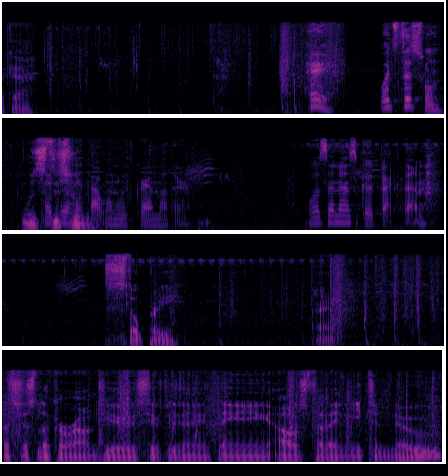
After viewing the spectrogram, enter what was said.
Okay. Hey, what's this one? What's I this painted one? that one with grandmother. Wasn't as good back then. Still pretty. Alright. Let's just look around here, see if there's anything else that I need to know.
